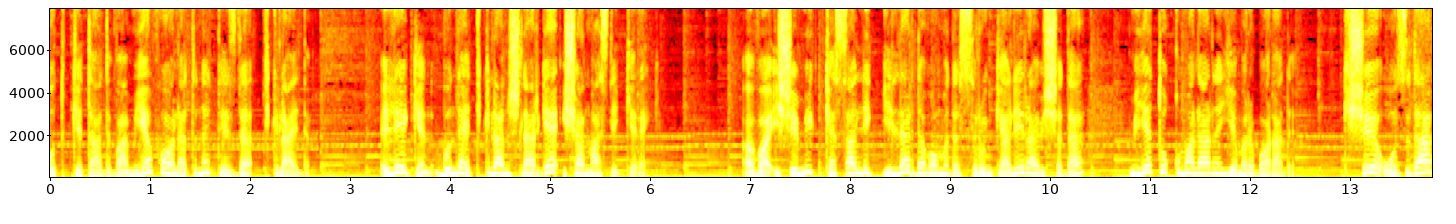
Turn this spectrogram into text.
o'tib ketadi va miya faoliyatini tezda tiklaydi. Lekin bunday tiklanishlarga ishonmaslik kerak. Va ishemik kasallik yillar davomida surunkali ravishda miya to'qimalarini yemirib boradi. Kishi o'zida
